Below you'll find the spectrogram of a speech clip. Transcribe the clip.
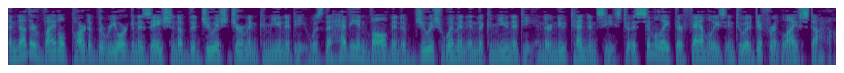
Another vital part of the reorganization of the Jewish German community was the heavy involvement of Jewish women in the community and their new tendencies to assimilate their families into a different lifestyle.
